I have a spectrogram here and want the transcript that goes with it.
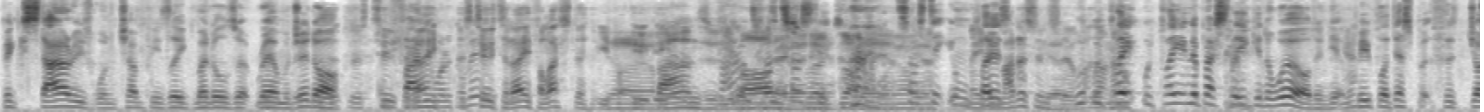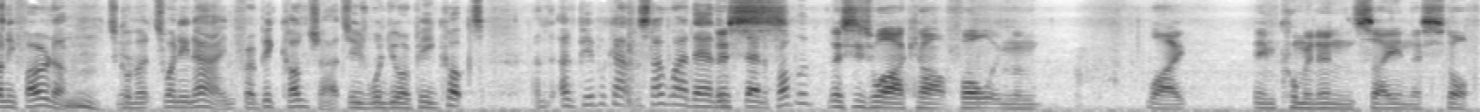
big star who's won Champions League medals at Real Madrid or There's two finally today. There's in. two today for Leicester. You- Yeah, you- yeah. Barnes is fantastic, today. Yeah. fantastic young Maybe players. Maddison still. We, we play, we play in the best league in the world, and yet Yeah. people are desperate for Johnny Foreigner to come at 29 for a big contract who's won European Cups, and, and people can't understand why they're the, this, they're the problem. This is why I can't fault him and like him coming in and saying this stuff.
